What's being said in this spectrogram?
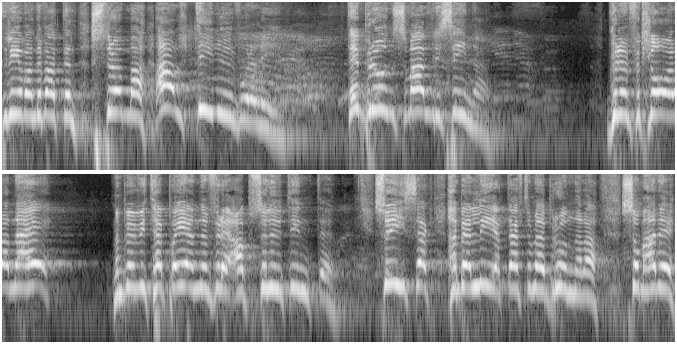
levande vatten strömma alltid ur våra liv. Det är en brunn som aldrig sinar. Går den förklara? Nej. Men behöver vi täppa igen den för det? Absolut inte. Så Isak, han började leta efter de här brunnarna som hade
